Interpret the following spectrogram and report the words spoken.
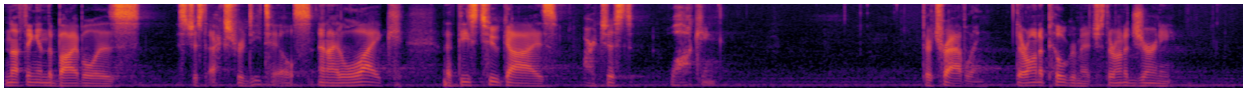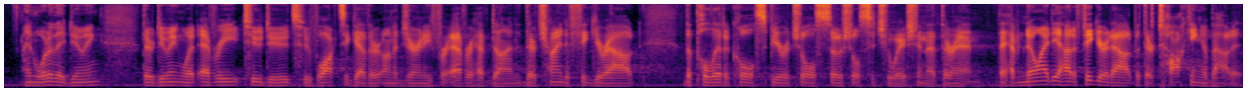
nothing in the Bible is, is just extra details. And I like that these two guys are just walking. They're traveling, they're on a pilgrimage, they're on a journey. And what are they doing? They're doing what every two dudes who've walked together on a journey forever have done. They're trying to figure out the political, spiritual, social situation that they're in. They have no idea how to figure it out, but they're talking about it.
